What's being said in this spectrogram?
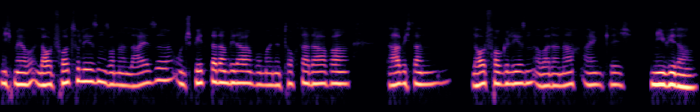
nicht mehr laut vorzulesen, sondern leise. Und später dann wieder, wo meine Tochter da war, da habe ich dann laut vorgelesen, aber danach eigentlich nie wieder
